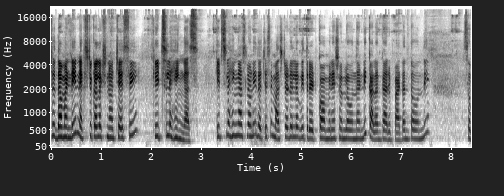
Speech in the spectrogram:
చూద్దామండి. నెక్స్ట్ కలెక్షన్ వచ్చేసి కిడ్స్ లెహింగాస్. కిడ్స్ లెహింగాస్లోని ఇది వచ్చేసి మస్టర్డ్ ఎల్లో విత్ రెడ్ కాంబినేషన్లో ఉందండి. కలంకారీ ప్యాటర్న్తో ఉంది. సో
